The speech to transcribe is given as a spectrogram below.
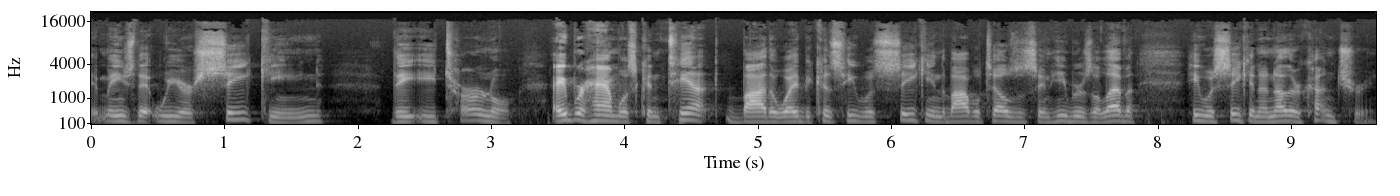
it means that we are seeking the eternal. Abraham was content, by the way, because he was seeking, the Bible tells us in Hebrews 11, he was seeking another country.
